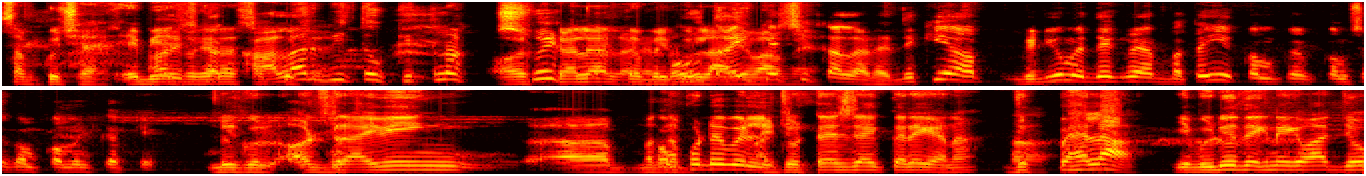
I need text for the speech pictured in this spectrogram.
सब कुछ है एबीएस वगैरह सब कलर भी तो कितना और स्वीट कलर कलर तो बिल्कुल लाजवाब है। कलर है। देखिए आप वीडियो में देख रहे हैं बताइए कम कम से कम कमेंट करके। बिल्कुल और ड्राइविंग मतलब जो टेस्ट ड्राइव करेगा ना जो हाँ। पहला ये वीडियो देखने के बाद जो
